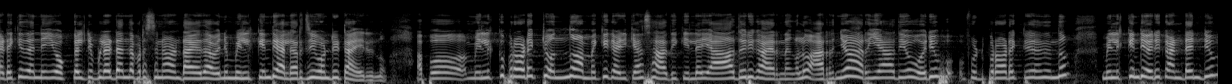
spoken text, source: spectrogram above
ഇടയ്ക്ക് തന്നെ ഈ ഒക്കൽറ്റ് ബ്ലഡ് എന്ന പ്രശ്നം ഉണ്ടായത് അവന് മിൽക്കിന്റെ അലർജി കൊണ്ടിട്ടായിരുന്നു. അപ്പോൾ മിൽക്ക് പ്രോഡക്റ്റ് ഒന്നും അമ്മയ്ക്ക് കഴിക്കാൻ സാധിക്കില്ല. യാതൊരു കാരണങ്ങളും അറിഞ്ഞോ അറിയാതെയോ ഒരു ഫുഡ് പ്രോഡക്റ്റിൽ നിന്നും മിൽക്കിന്റെ ഒരു കണ്ടന്റും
